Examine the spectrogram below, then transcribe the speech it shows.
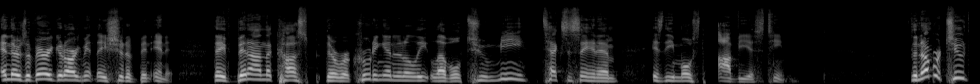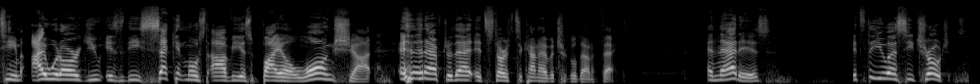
and there's a very good argument they should have been in it. They've been on the cusp. They're recruiting at an elite level. To me, Texas A&M is the most obvious team. The number two team, I would argue, is the second most obvious by a long shot. And then after that, it starts to kind of have a trickle down effect and that is it's the USC Trojans.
